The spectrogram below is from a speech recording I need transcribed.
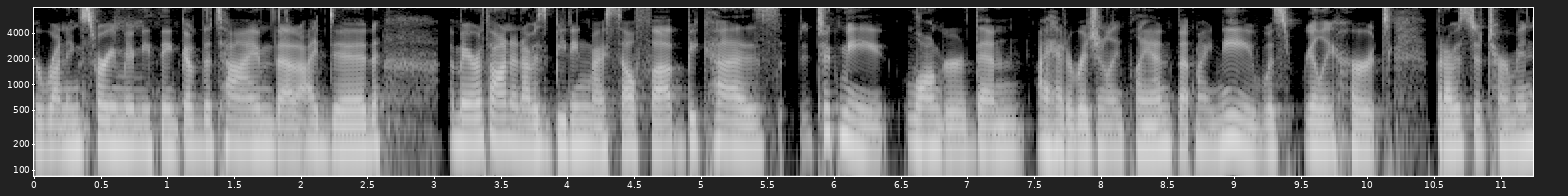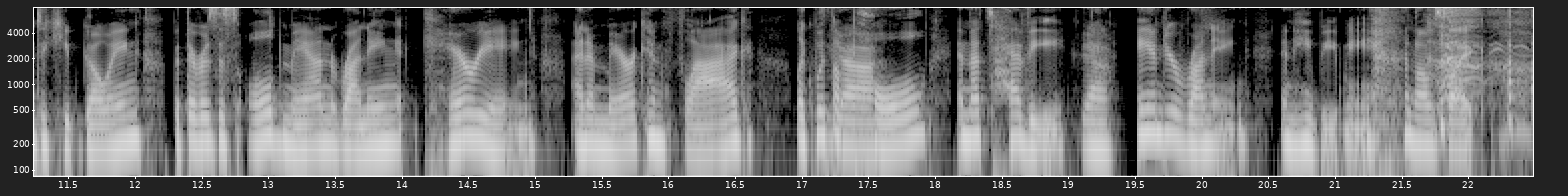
your running story made me think of the time that I did a marathon and I was beating myself up because it took me longer than I had originally planned, but my knee was really hurt. But I was determined to keep going. But there was this old man running carrying an American flag, like with Yeah. a pole, and that's heavy. Yeah. And you're running. And he beat me. And I was like.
